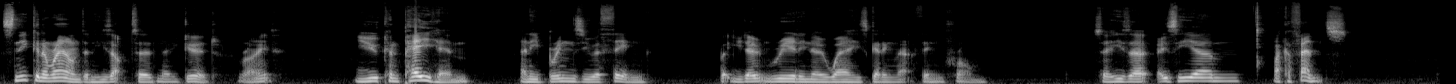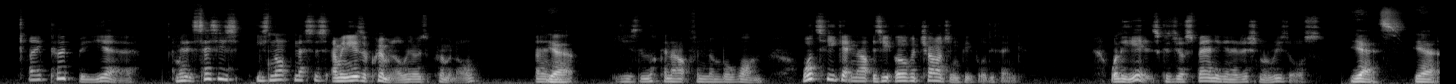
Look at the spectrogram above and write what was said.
sneaking around and he's up to no good, right? You can pay him and he brings you a thing, but you don't really know where he's getting that thing from. So he's a is he um like a fence? it could be. Yeah, I mean, it says he's he's not necessarily. I mean, he is a criminal. We know he's a criminal. And Yeah. he's looking out for number one. What's he getting out? Is he overcharging people? Do you think? Well, he is because you're spending an additional resource. Yes, yeah.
